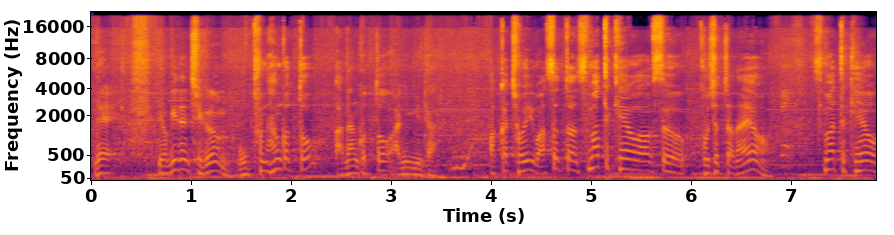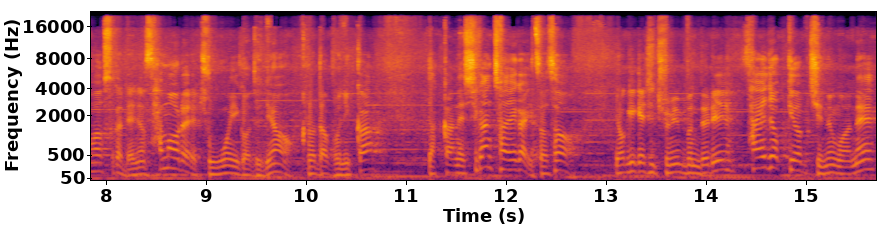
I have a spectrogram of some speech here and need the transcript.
네, 여기는 지금 오픈한 것도 안 한 것도 아닙니다. 아까 저희 왔었던 스마트 케어 하우스 보셨잖아요. 스마트 케어 하우스가 내년 3월에 준공이거든요. 그러다 보니까 약간의 시간 차이가 있어서 여기 계신 주민분들이 사회적 기업 진흥원의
